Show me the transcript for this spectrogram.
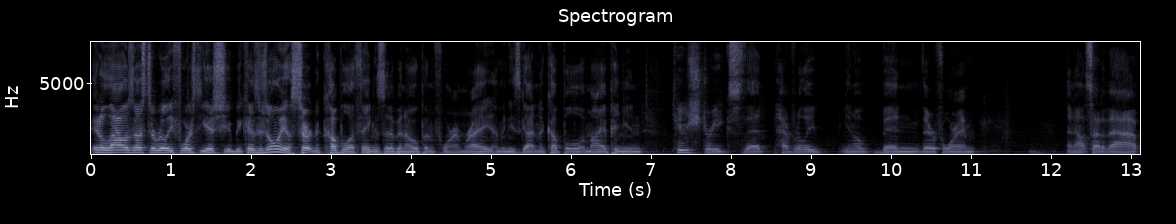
it allows us to really force the issue because there's only a certain couple of things that have been open for him, right? I mean, he's gotten a couple, in my opinion, two streaks that have really, you know, been there for him. And outside of that,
